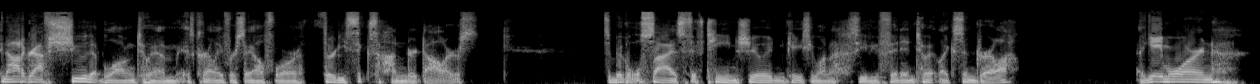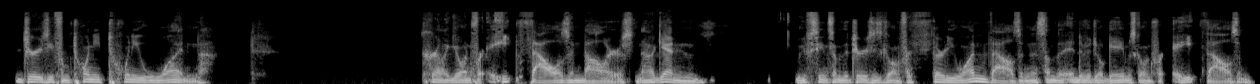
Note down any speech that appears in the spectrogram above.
An autographed shoe that belonged to him is currently for sale for $3,600. It's a big old size 15 shoe in case you want to see if you fit into it like Cinderella. A game worn jersey from 2021 currently going for $8,000. Now, again, we've seen some of the jerseys going for 31,000 and some of the individual games going for 8,000.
